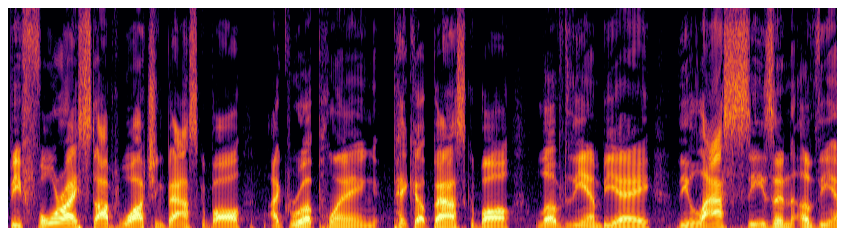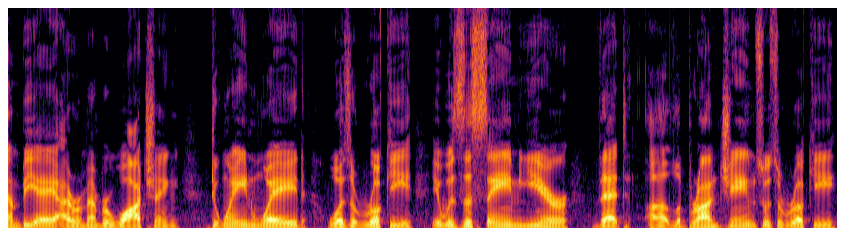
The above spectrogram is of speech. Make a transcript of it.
before I stopped watching basketball, I grew up playing pickup basketball, loved the NBA. The last season of the NBA, I remember watching Dwyane Wade was a rookie. It was the same year that uh, LeBron James was a rookie.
